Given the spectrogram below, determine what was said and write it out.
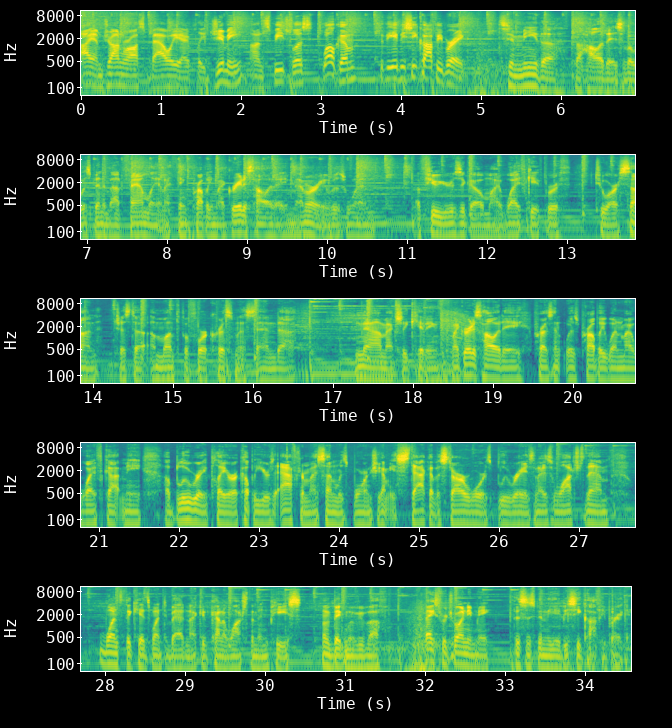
I am John Ross Bowie. I play Jimmy on Speechless. Welcome to the ABC Coffee Break. To me, the, the holidays have always been about family, and I think probably my greatest holiday memory was when a few years ago my wife gave birth to our son just a, a month before Christmas. And uh, Nah, I'm actually kidding. My greatest holiday present was probably when my wife got me a Blu ray player a couple years after my son was born. She got me a stack of the Star Wars Blu rays, and I just watched them once the kids went to bed, and I could kind of watch them in peace. I'm a big movie buff. Thanks for joining me. This has been the ABC Coffee Break.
